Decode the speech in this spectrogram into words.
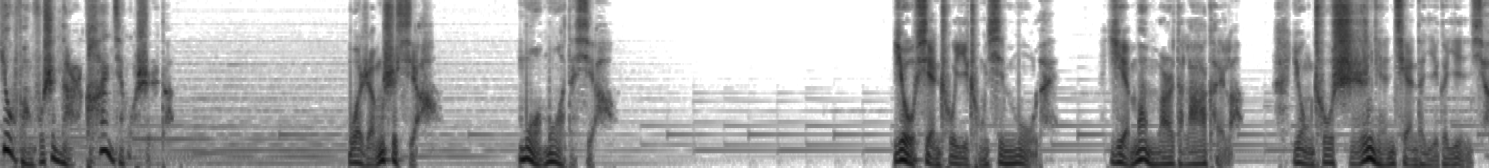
又仿佛是哪儿看见过似的。我仍是想，默默的想，又现出一重新幕来，也慢慢的拉开了，涌出十年前的一个印象。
